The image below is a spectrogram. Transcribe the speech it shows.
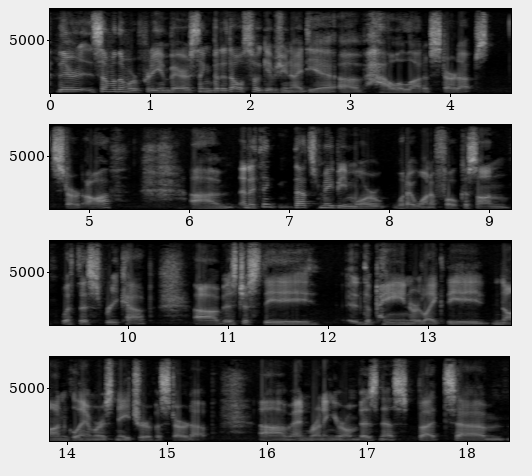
there some of them were pretty embarrassing. But it also gives you an idea of how a lot of startups start off. Um, and I think that's maybe more what I want to focus on with this recap uh, is just the the pain or like the non glamorous nature of a startup um, and running your own business. But um,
